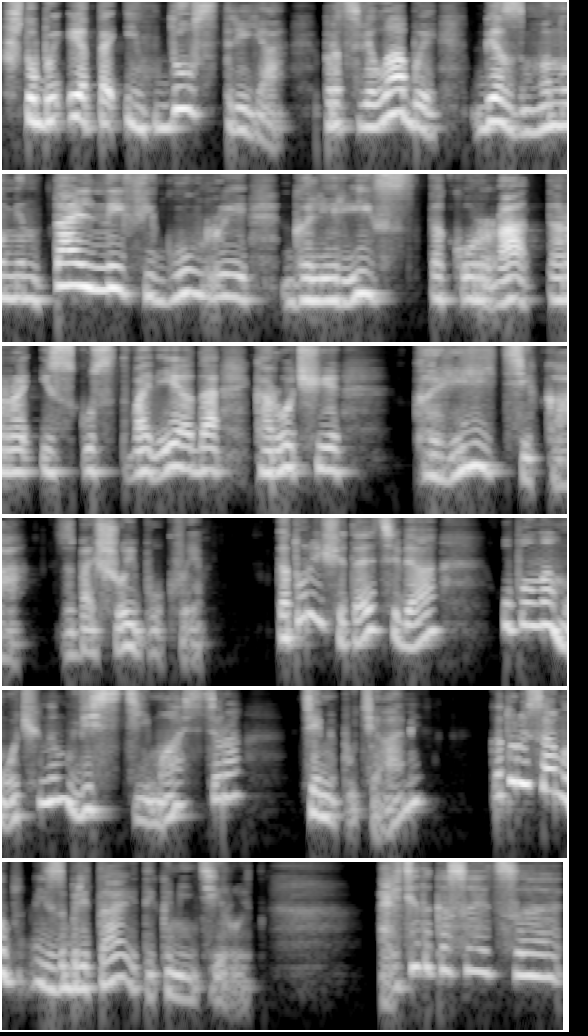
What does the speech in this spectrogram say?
чтобы эта индустрия процвела бы без монументальной фигуры галериста, куратора, искусствоведа, короче, критика с большой буквы, который считает себя уполномоченным вести мастера теми путями, которые сам изобретает и комментирует. А ведь это касается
